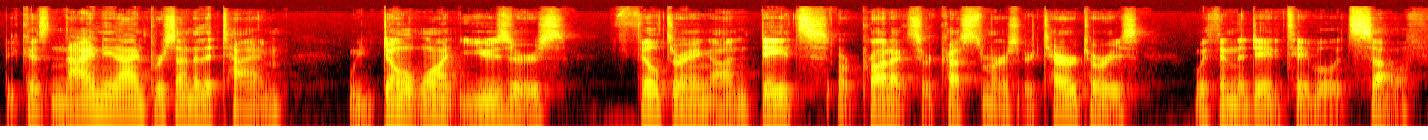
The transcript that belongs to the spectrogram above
because 99% of the time, we don't want users filtering on dates or products or customers or territories within the data table itself.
